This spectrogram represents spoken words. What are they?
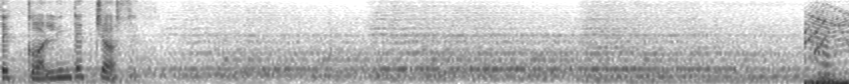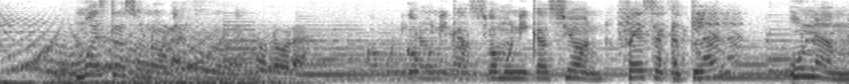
de Colin de Joseph. Muestra sonora. Comunicación. Comunicación. FESA Catlán. UNAM.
